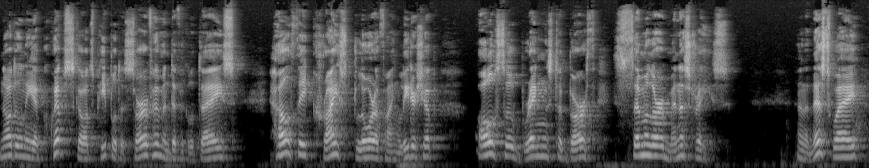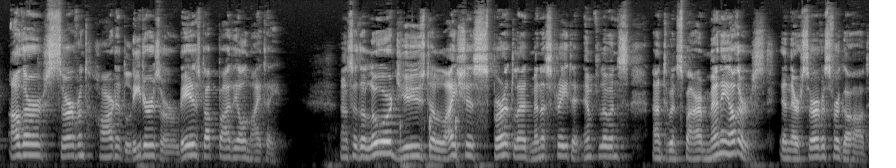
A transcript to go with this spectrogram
not only equips God's people to serve Him in difficult days, healthy, Christ glorifying leadership also brings to birth similar ministries. And in this way, other servant hearted leaders are raised up by the Almighty. And so the Lord used Elisha's spirit led ministry to influence and to inspire many others in their service for God.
